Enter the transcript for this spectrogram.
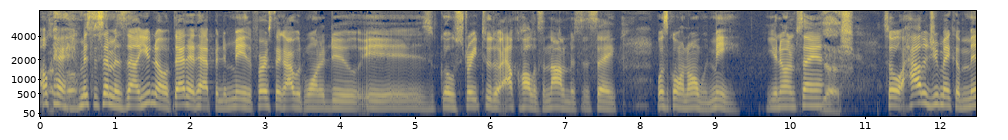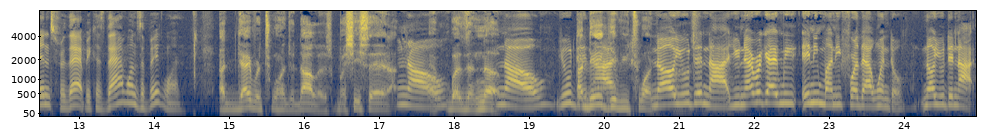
Okay, Mr. Simmons, now you know if that had happened to me, the first thing I would want to do is go straight to the Alcoholics Anonymous and say, What's going on with me? You know what I'm saying? Yes. So, how did you make amends for that? Because that one's a big one. I gave her two hundred dollars, but she said No. it wasn't enough. No, you did I did not. give you $200. No, you did not. You never gave me any money for that window. No, you did not.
